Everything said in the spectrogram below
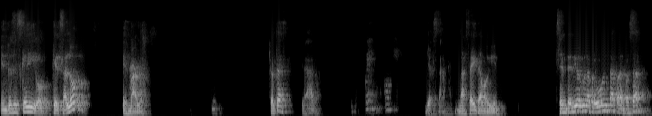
Entonces, ¿qué digo? Que el salón es malo. ¿Captaste? Claro. Ya está. Hasta ahí estamos bien. ¿Se entendió alguna pregunta para pasar?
